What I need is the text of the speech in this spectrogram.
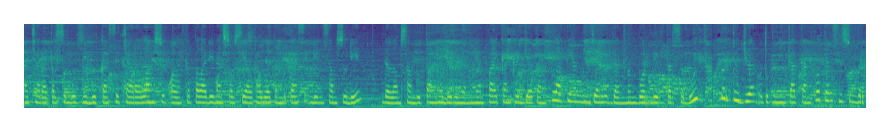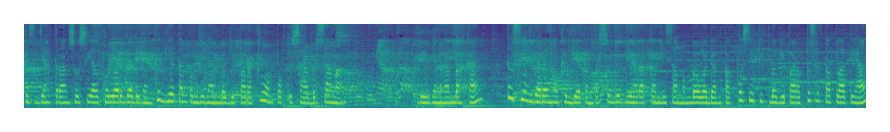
Acara tersebut dibuka secara langsung oleh Kepala Dinas Sosial Kabupaten Bekasi Din Samsudin. Dalam sambutannya dirinya menyampaikan kegiatan pelatihan menjahit dan membordir tersebut bertujuan untuk meningkatkan potensi sumber kesejahteraan sosial keluarga dengan kegiatan pembinaan bagi para kelompok usaha bersama. Dirinya menambahkan, Terselenggaranya kegiatan tersebut diharapkan bisa membawa dampak positif bagi para peserta pelatihan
